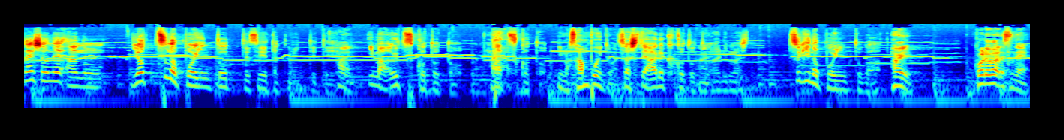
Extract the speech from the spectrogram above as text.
最初ねあの4つのポイントって清太君言ってて、はい。今打つことと待つこと、今3ポイントそして歩くこととありました、次のポイントがはい。これはですね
